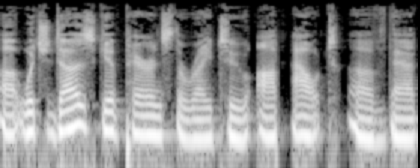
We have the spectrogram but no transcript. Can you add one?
uh, which does give parents the right to opt out of that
